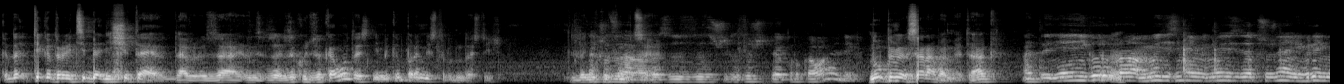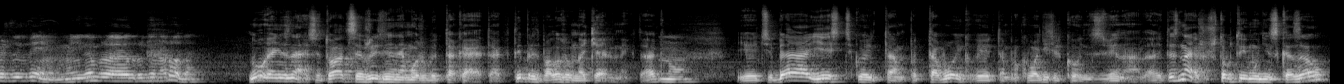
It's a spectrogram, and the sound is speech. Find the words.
когда, те, которые тебя не считают даже за, за, за, за кого-то, с ними компромисс трудно достичь. Для них да, функция. засушить рукава или... Ну, например, с арабами, так? Это, я не говорю про... Мы здесь, имеем- мы здесь обсуждаем евреи между евреями. Мы не говорим про другие народы. Ну, я не знаю, ситуация жизненная может быть такая, так. Ты, предположим, начальник, так? Ну. И у тебя есть какой-нибудь там под тобой какой-нибудь там руководитель какого-нибудь звена, да? И ты знаешь, что бы ты ему ни сказал,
